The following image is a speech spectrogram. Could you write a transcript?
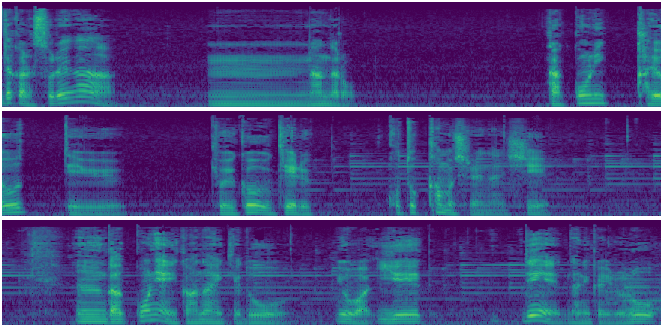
だからそれがうーんなんだろう。学校に通うっていう教育を受けることかもしれないしうん学校には行かないけど要は家で何かいろいろ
